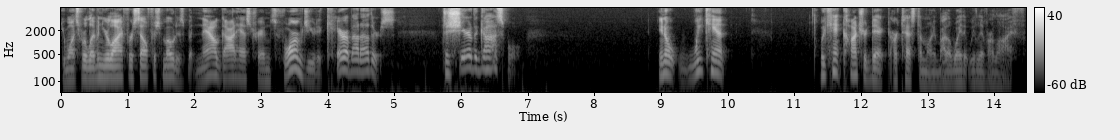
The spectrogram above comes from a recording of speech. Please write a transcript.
You once were living your life for selfish motives, but now God has transformed you to care about others, to share the gospel. You know, we can't we can't contradict our testimony by the way that we live our life.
